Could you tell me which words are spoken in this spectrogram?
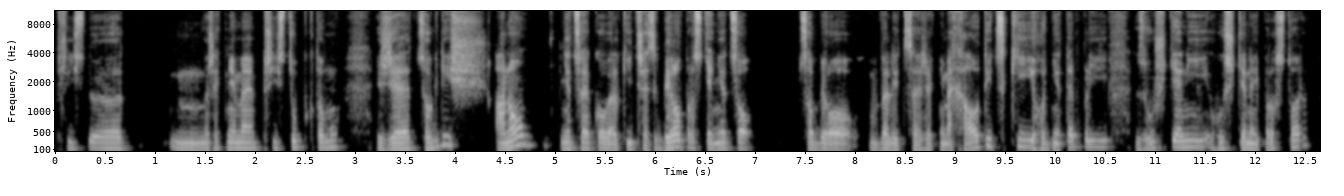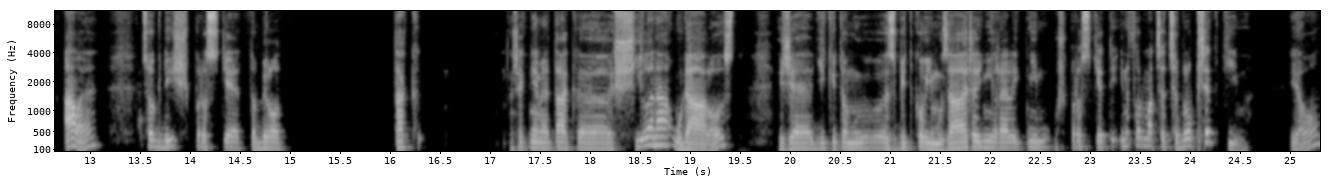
přístup, řekněme, přístup k tomu, že co když, ano, něco jako velký třesk, bylo prostě něco co bylo velice, řekněme, chaotický, hodně teplý, zhuštěný, huštěný prostor, ale co když prostě to bylo tak, řekněme tak, eh, šílená událost, že díky tomu zbytkovému záření reliktnímu už prostě ty informace, co bylo předtím, jo,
